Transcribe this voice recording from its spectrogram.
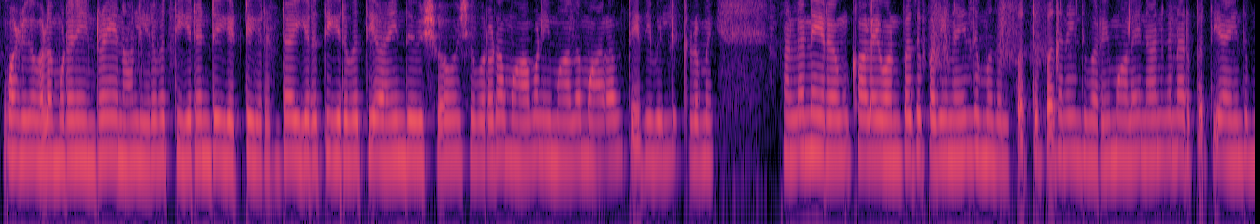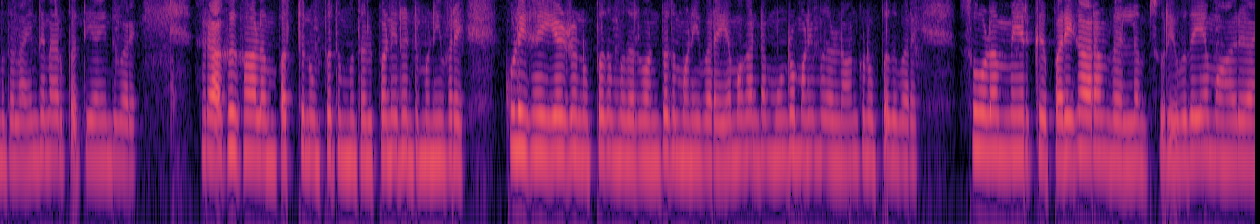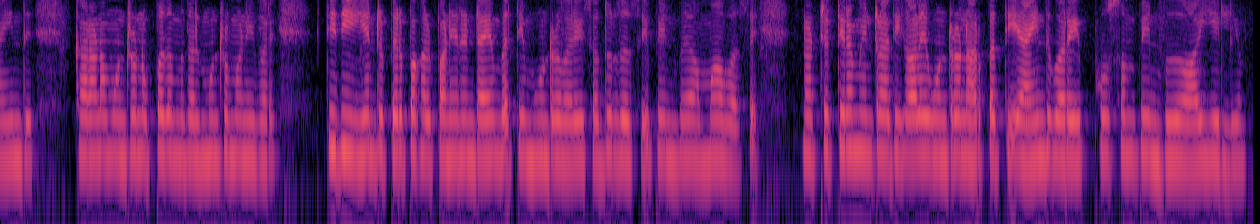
வாழ்க வளமுடன். இன்றைய நாள் இருபத்தி இரண்டு எட்டு இரண்டாயிரத்தி இருபத்தி ஐந்து. விஸ்வாவசு வருடம். ஆவணி மாதம் ஆறாம் தேதி வெள்ளிக்கிழமை. நல்ல நேரம். காலை ஒன்பது பதினைந்து முதல் பத்து பதினைந்து வரை. மாலை நான்கு நாற்பத்தி ஐந்து முதல் ஐந்து நாற்பத்தி ஐந்து வரை. ராகு காலம் பத்து முப்பது முதல் பன்னிரெண்டு மணி வரை. குளிகை ஏழு முப்பது முதல் ஒன்பது மணி வரை. யமகண்டம் மூன்று மணி முதல் நான்கு முப்பது வரை. சோளம் மேற்கு. பரிகாரம் வெள்ளம். சூரிய உதயம் ஆறு ஐந்து. கரணம் ஒன்று முப்பது முதல் மூன்று மணி வரை. திதி என்று பிற்பகல் பன்னிரெண்டு ஐம்பத்தி மூன்று வரை சதுர்தசி பின்பு அமாவாசை. நட்சத்திரம் இன்று அதிகாலை ஒன்று நாற்பத்தி ஐந்து வரை பூசம் பின்பு ஆயில்யம்.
